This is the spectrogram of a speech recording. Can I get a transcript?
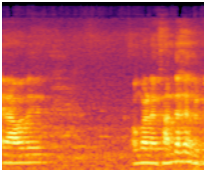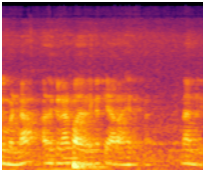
ஏதாவது உங்களோட சந்தேகம் இருக்குமெண்டா அதுக்கு நான் பதிலளிக்க தயாராக இருக்கிறேன். நன்றி.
